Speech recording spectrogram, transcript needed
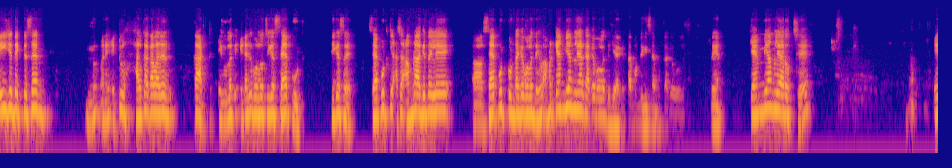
এই যে দেখতেছেন মানে একটু হালকা কালারের কাঠ এগুলাকে এটাকে বলা হচ্ছে স্যাপউড। ঠিক আছে? স্যাপউড কি আচ্ছা আমরা আগে তাইলে স্যাপউড কোনটাকে বলে দেখব? আমরা ক্যাম্বিয়াম লেয়ার কাকে বলে দেখি আগে? তারপর দেখি স্যাপউড কাকে বলে। দেখেন ক্যাম্বিয়াম লেয়ার হচ্ছে a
